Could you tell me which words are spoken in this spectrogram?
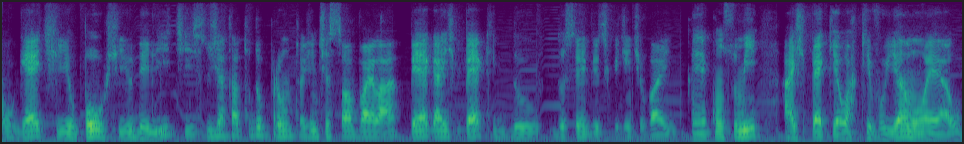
o get e o post e o delete, isso já está tudo pronto. A gente só vai lá, pega a spec do, do serviço que a gente vai é, consumir. A spec é o arquivo YAML, é o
